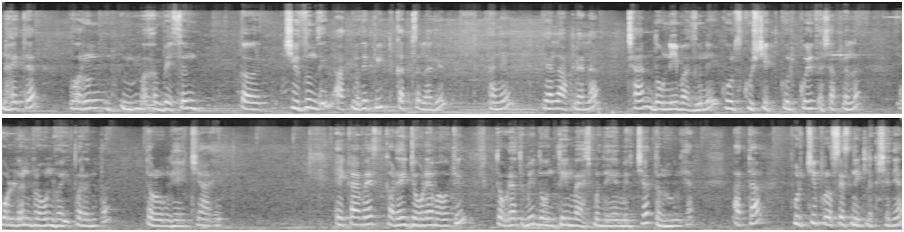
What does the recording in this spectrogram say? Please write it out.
नाहीतर वरून बेसन तर शिजून जाईल आतमध्ये पीठ कच्चं लागेल आणि याला आपल्याला छान दोन्ही बाजूने कुरकुशीत कुरकुरीत अशा आपल्याला गोल्डन ब्राऊन होईपर्यंत तळून घ्यायचे आहेत. एका वेळेस कढईत जेवढ्या मावतील तेवढ्या तुम्ही दोन तीन बॅचमध्ये या मिरच्या तळून घ्या. आता पुढची प्रोसेस नीट लक्ष द्या.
